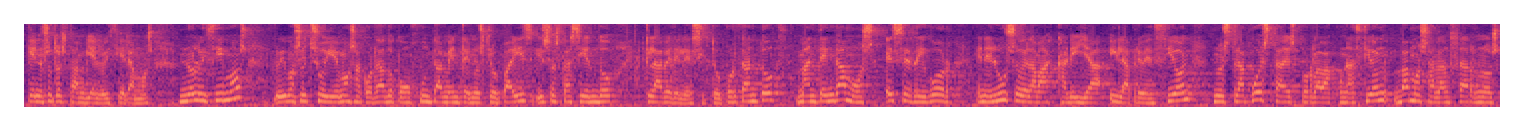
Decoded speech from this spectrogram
que nosotros también lo hiciéramos. No lo hicimos, lo hemos hecho y hemos acordado conjuntamente en nuestro país y eso está siendo clave del éxito. Por tanto, mantengamos ese rigor en el uso de la mascarilla y la prevención. Nuestra apuesta es por la vacunación. Vamos a lanzarnos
